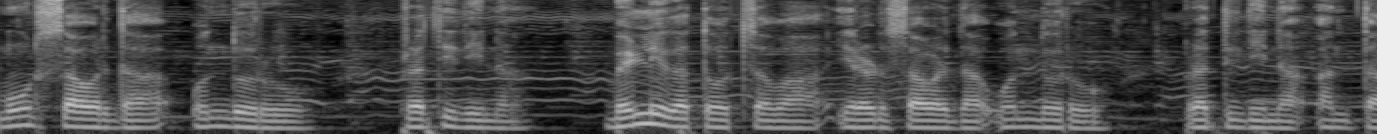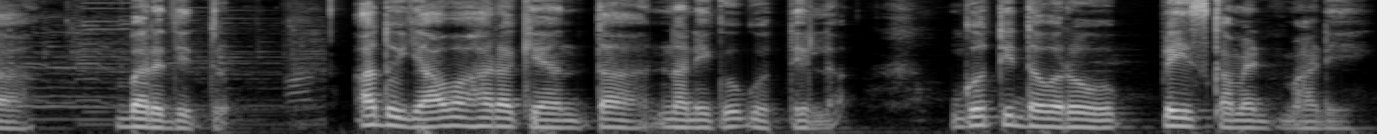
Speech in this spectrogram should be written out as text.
ಮೂರು ಸಾವಿರದ ಒಂದು ರು ಪ್ರತಿದಿನ, ಬೆಳ್ಳಿ ಗತೋತ್ಸವ ಎರಡು ಸಾವಿರದ ಒಂದು ರು ಪ್ರತಿದಿನ ಅಂತ ಬರೆದಿದ್ರು. ಅದು ಯಾವ ಹರಕೆ ಅಂತ ನನಗೂ ಗೊತ್ತಿಲ್ಲ. ಗೊತ್ತಿದ್ದವರು ಪ್ಲೀಸ್ ಕಮೆಂಟ್ ಮಾಡಿ.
